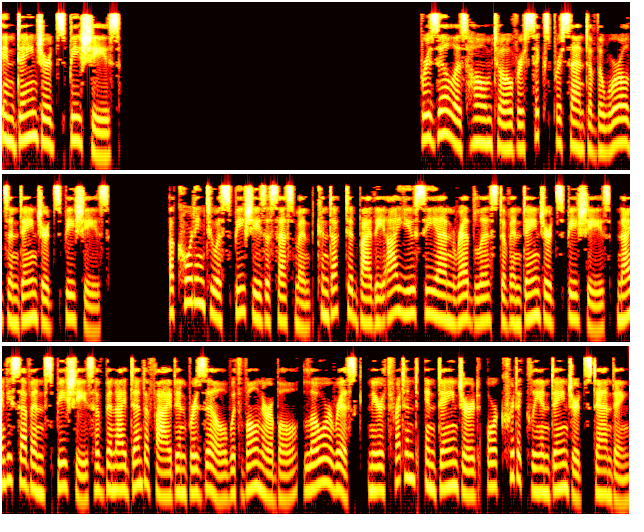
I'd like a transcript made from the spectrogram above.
Endangered species Brazil is home to over 6% of the world's endangered species. According to a species assessment conducted by the IUCN Red List of Endangered Species, 97 species have been identified in Brazil with vulnerable, lower risk, near threatened, endangered, or critically endangered standing.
